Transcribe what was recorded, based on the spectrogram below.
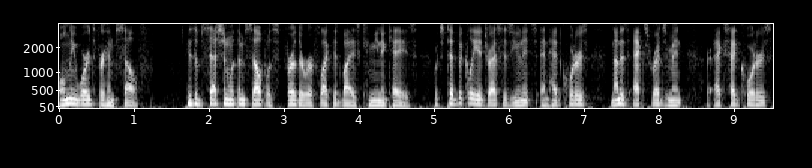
only words for himself. His obsession with himself was further reflected by his communiques, which typically address his units and headquarters not as X regiment or X headquarters,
